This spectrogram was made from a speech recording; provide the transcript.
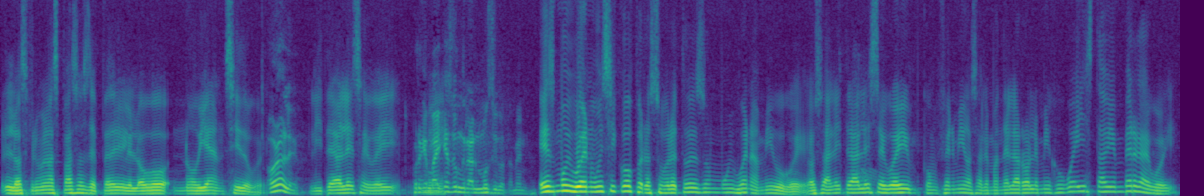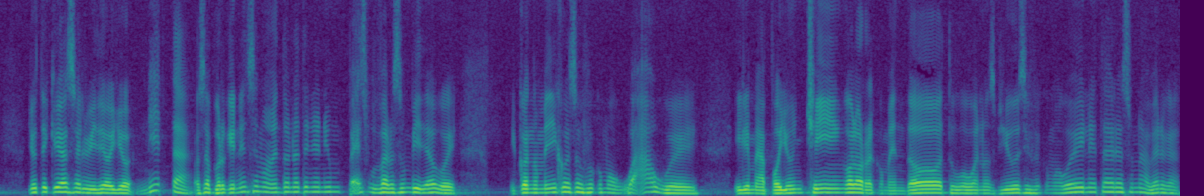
los primeros pasos de Pedro y el Lobo no hubieran sido, güey. Órale. Literal, ese güey. Porque me- Mike es un gran músico también. es muy buen músico, pero sobre todo es un muy buen amigo, güey. O sea, literal, ese güey confió en mí. O sea, le mandé la rola y me dijo, güey, está bien verga, güey. Yo te quiero hacer el video. Y yo, neta. O sea, porque en ese momento no tenía ni un peso para hacer un video, güey. Y cuando me dijo eso fue como, wow, güey. Y me apoyó un chingo, lo recomendó, tuvo buenos views. Y fue como, güey, neta, eres una verga.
